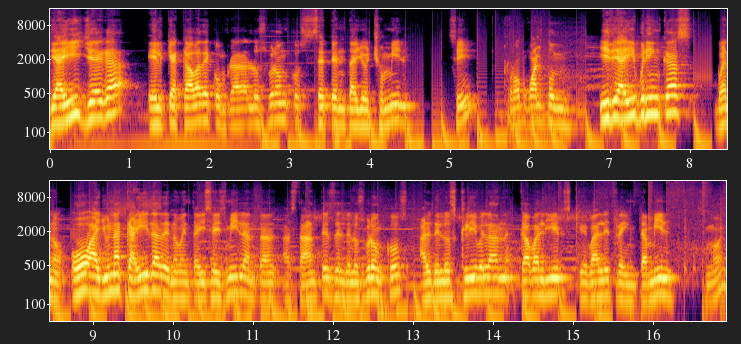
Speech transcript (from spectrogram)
De ahí llega el que acaba de comprar a los Broncos, 78.000. ¿Sí? Rob Walton. Y de ahí brincas, bueno, o hay una caída de 96 mil hasta antes del de los Broncos, al de los Cleveland Cavaliers que vale 30 mil, Simón.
